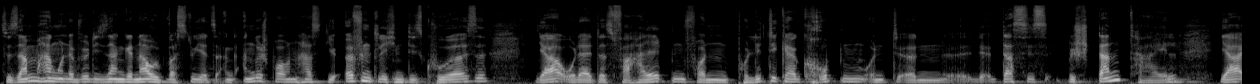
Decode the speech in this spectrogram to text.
Zusammenhang, und da würde ich sagen, genau, was du jetzt angesprochen hast, die öffentlichen Diskurse, ja, oder das Verhalten von Politikergruppen und äh, das ist Bestandteil mhm. ja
